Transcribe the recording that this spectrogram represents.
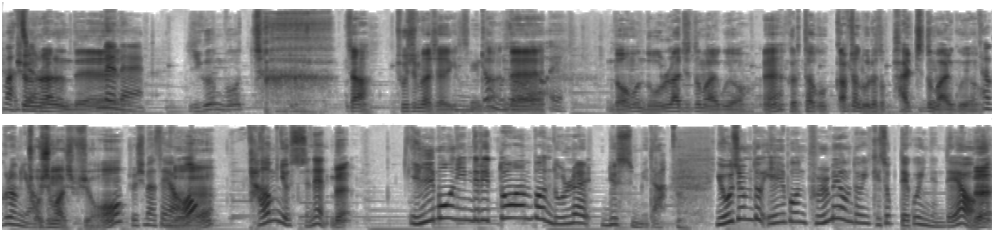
맞아요. 표현 하는데 네네. 이건 뭐 참 자 조심하셔야겠습니다. 좀 무서워요. 네. 예. 너무 놀라지도 말고요. 예? 그렇다고 깜짝 놀라서 밟지도 말고요. 아, 그럼요. 조심하십시오. 조심하세요. 네. 다음 뉴스는 네. 일본인들이 또 한 번 놀랄 뉴스입니다. 요즘도 일본 불매 운동이 계속되고 있는데요. 네.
